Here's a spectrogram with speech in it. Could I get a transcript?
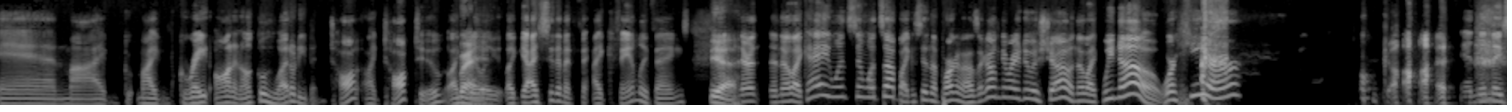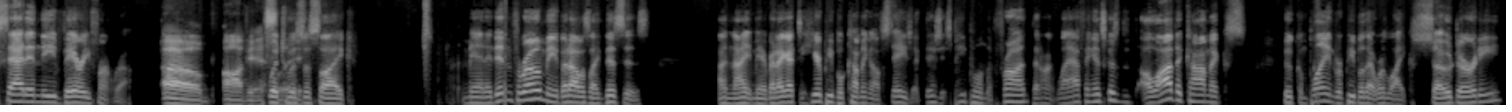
and my my great aunt and uncle who I don't even talk like talk to like Right. really like I see them at fa- like family things yeah. and they're and they're like, "Hey, Winston, what's up?" Like, I see in the parking lot. I was like, oh, "I'm getting ready to do a show," and they're like, "We know, we're here." Oh God. and then they sat in the very front row, Oh, obviously. which was just like, man, it didn't throw me, but I was like, this is a nightmare. But I got to hear people coming off stage like, there's these people in the front that aren't laughing. It's because a lot of the comics who complained were people that were like so dirty.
